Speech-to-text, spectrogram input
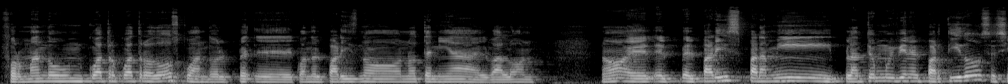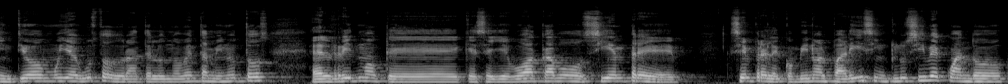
formando un 4-4-2 cuando el, eh, cuando el París no, no tenía el balón. ¿no? El, el, el, París para mí planteó muy bien el partido, se sintió muy a gusto durante los 90 minutos, el ritmo que, que se llevó a cabo siempre siempre le convino al París, inclusive cuando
